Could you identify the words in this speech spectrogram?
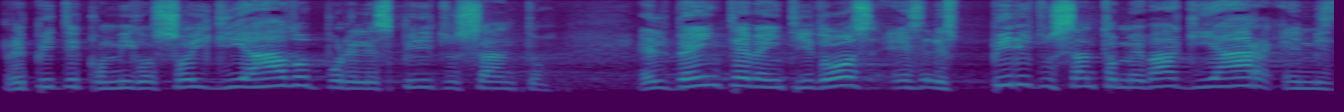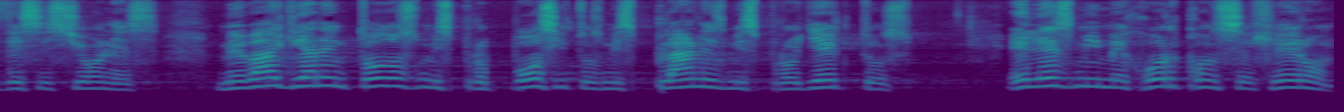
Repite conmigo, soy guiado por el Espíritu Santo. El 2022 es el Espíritu Santo me va a guiar en mis decisiones, me va a guiar en todos mis propósitos, mis planes, mis proyectos. Él es mi mejor consejero,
